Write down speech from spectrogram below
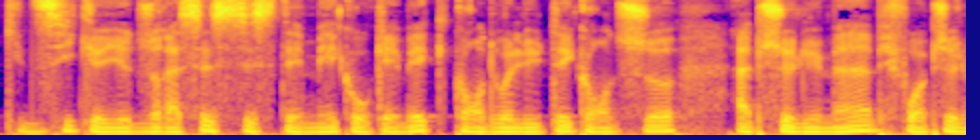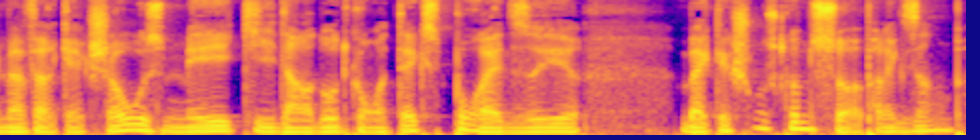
qui dit qu'il y a du racisme systémique au Québec, qu'on doit lutter contre ça absolument, puis il faut absolument faire quelque chose, mais qui, dans d'autres contextes, pourrait dire ben, quelque chose comme ça, par exemple.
